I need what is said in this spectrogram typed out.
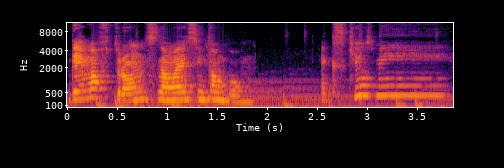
Game of Thrones não é assim tão bom. Excuse me!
